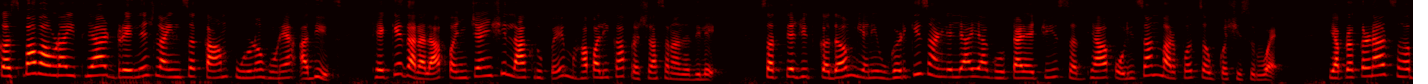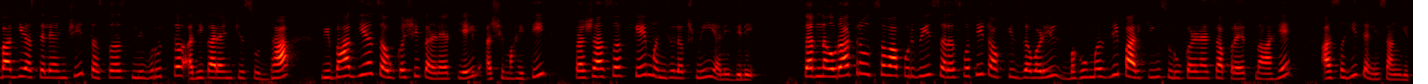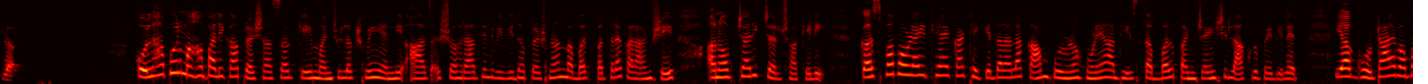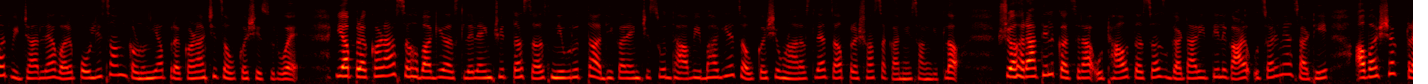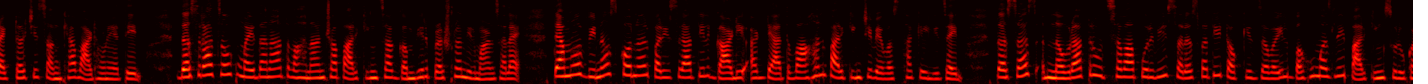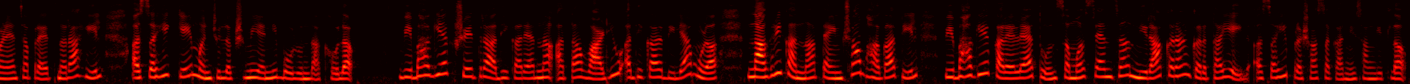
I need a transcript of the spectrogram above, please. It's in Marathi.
कसबा वावडा इथल्या ड्रेनेज लाईनचं काम पूर्ण होण्याआधीच ठेकेदाराला पंच्याऐंशी लाख रुपये महापालिका प्रशासनानं दिले. सत्यजित कदम यांनी उघडकीस आणलेल्या या घोटाळ्याची सध्या पोलिसांमार्फत चौकशी सुरू आहे. या प्रकरणात सहभागी असलेल्यांची तसंच निवृत्त अधिकाऱ्यांची सुद्धा विभागीय चौकशी करण्यात येईल अशी माहिती प्रशासक के मंजुलक्ष्मी यांनी दिली. तर नवरात्र उत्सवापूर्वी सरस्वती टॉकीजजवळील बहुमजली पार्किंग सुरू करण्याचा प्रयत्न आहे असंही त्यांनी सांगितलं. कोल्हापूर महापालिका प्रशासक के मंजुलक्ष्मी यांनी आज शहरातील विविध प्रश्नांबाबत पत्रकारांशी अनौपचारिक चर्चा केली. कसबा पवडा इथल्या एका ठेकेदाराला काम पूर्ण होण्याआधीच तब्बल पंच्याऐंशी लाख रुपये दिलेत. या घोटाळ्याबाबत विचारल्यावर पोलिसांकडून या प्रकरणाची चौकशी सुरू आहे. या प्रकरणात सहभागी असलेल्यांची तसंच निवृत्त अधिकाऱ्यांची सुद्धा विभागीय चौकशी होणार असल्याचं प्रशासकांनी सांगितलं. शहरातील कचरा उठाव तसंच गटारीतील गाळ उचलण्यासाठी आवश्यक ट्रॅक्टरची संख्या वाढवण्यात येईल. दसरा चौक मैदानात वाहनांच्या पार्किंगचा गंभीर प्रश्न निर्माण झालाय. त्यामुळे विनस कॉर्नर परिसरातील गाडी अड्ड्यात वाहन पार्किंगची व्यवस्था केली जाईल. तसंच नवरात्र उत्सवापूर्वी सरस्वती टॉकीजवळील बहुमजली पार्किंग सुरू करण्याचा प्रयत्न राहील असंही के मंजुलक्ष्मी यांनी बोलून दाखवलं. विभागीय क्षेत्र अधिकाऱ्यांना आता वाढीव अधिकार दिल्यामुळं नागरिकांना त्यांच्या भागातील विभागीय कार्यालयातून समस्यांचं निराकरण करता येईल असंही प्रशासकांनी सांगितलं.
